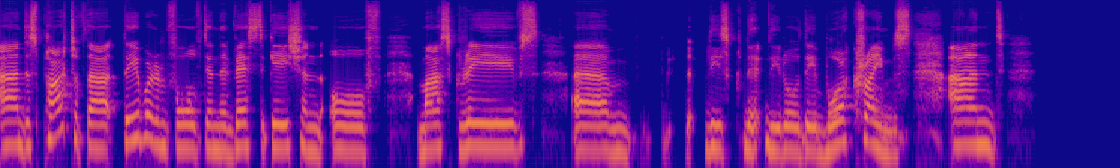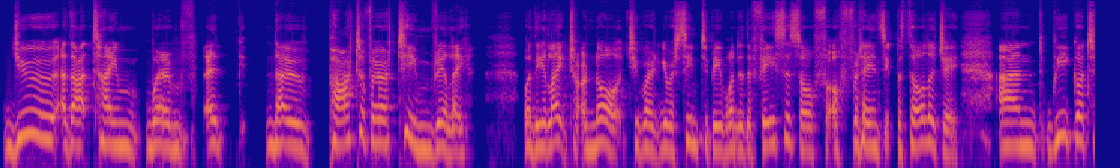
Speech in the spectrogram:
And as part of that, they were involved in the investigation of mass graves, um, these, you know, the war crimes. And you at that time were uh, now part of our team, really whether you liked it or not, you were you were seen to be one of the faces of, of forensic pathology. And we got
